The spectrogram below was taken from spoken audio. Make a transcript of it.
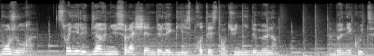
Bonjour, soyez les bienvenus sur la chaîne de l'Église protestante unie de Melun. Bonne écoute.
